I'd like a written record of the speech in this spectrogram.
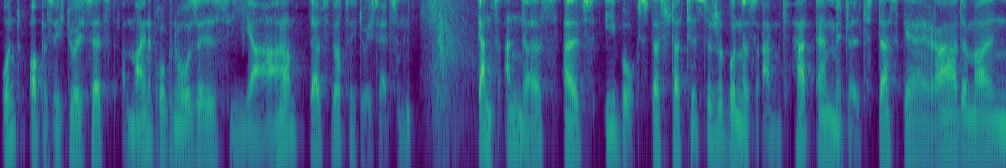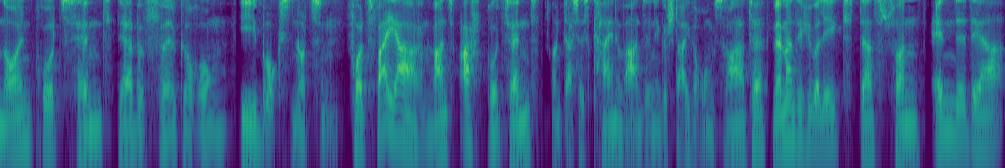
und ob es sich durchsetzt. Meine Prognose ist ja, das wird sich durchsetzen. Ganz anders als E-Books. Das Statistische Bundesamt hat ermittelt, dass gerade mal neun Prozent der Bevölkerung E-Books nutzen. Vor zwei Jahren waren es acht Prozent und das ist keine wahnsinnige Steigerungsrate. Wenn man sich überlegt, dass schon Ende der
